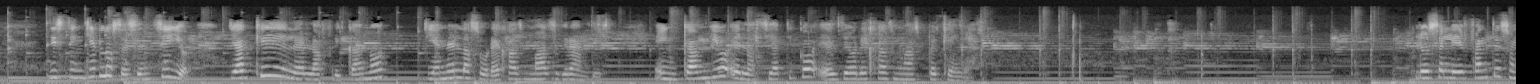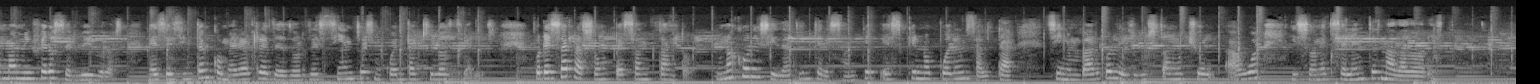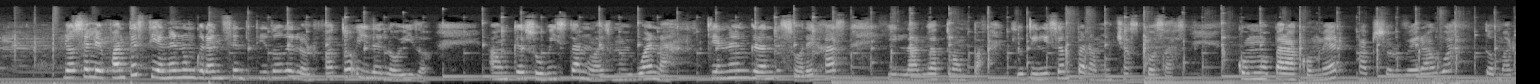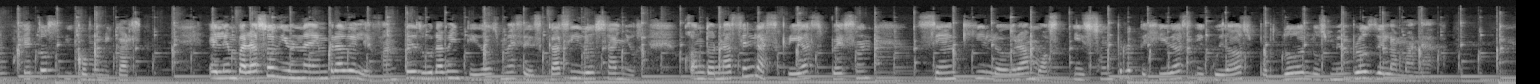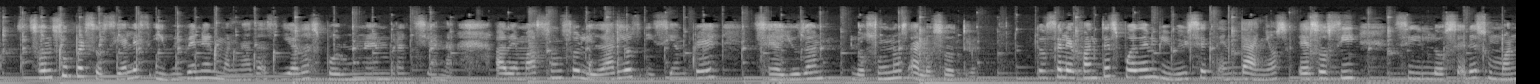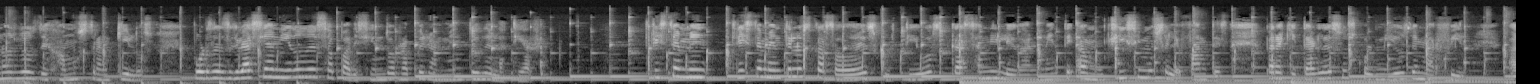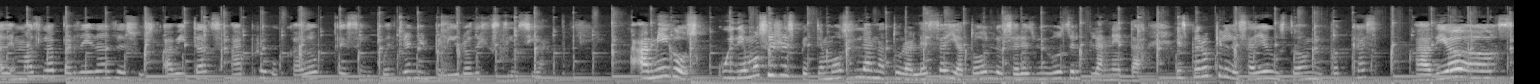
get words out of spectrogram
Distinguirlos es sencillo, ya que el africano tiene las orejas más grandes, en cambio el asiático es de orejas más pequeñas. Los elefantes son mamíferos herbívoros, necesitan comer alrededor de 150 kilos diarios, por esa razón pesan tanto. Una curiosidad interesante es que no pueden saltar, sin embargo les gusta mucho el agua y son excelentes nadadores. Los elefantes tienen un gran sentido del olfato y del oído, aunque su vista no es muy buena. Tienen grandes orejas y larga trompa que utilizan para muchas cosas, como para comer, absorber agua, tomar objetos y comunicarse. El embarazo de una hembra de elefante dura 22 meses, casi dos años. Cuando nacen las crías pesan 100 kilogramos y son protegidas y cuidadas por todos los miembros de la manada. Son súper sociales y viven en manadas guiadas por una hembra anciana. Además son solidarios y siempre se ayudan los unos a los otros. Los elefantes pueden vivir 70 años, eso sí, si los seres humanos los dejamos tranquilos. Por desgracia han ido desapareciendo rápidamente de la Tierra. Tristemente, los cazadores furtivos cazan ilegalmente a muchísimos elefantes para quitarles sus colmillos de marfil. Además, la pérdida de sus hábitats ha provocado que se encuentren en peligro de extinción. Amigos, cuidemos y respetemos la naturaleza y a todos los seres vivos del planeta. Espero que les haya gustado mi podcast. Adiós.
